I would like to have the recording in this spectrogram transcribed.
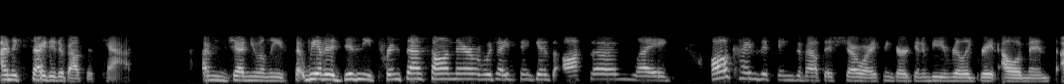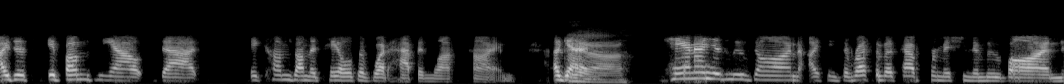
I'm excited about this cast. I'm genuinely excited. We have a Disney princess on there, which I think is awesome. Like all kinds of things about this show I think are going to be really great elements. I just, it bums me out that it comes on the tails of what happened last time. Again, yeah. Hannah has moved on. I think the rest of us have permission to move on.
